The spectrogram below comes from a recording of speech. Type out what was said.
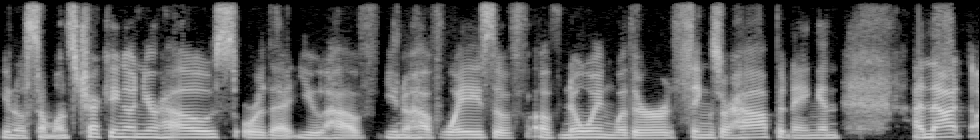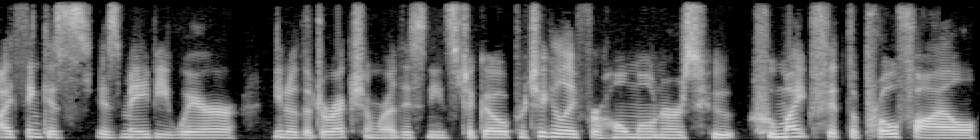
you know someone's checking on your house or that you have you know have ways of of knowing whether things are happening. And and that i think is is maybe where you know the direction where this needs to go particularly for homeowners who who might fit the profile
